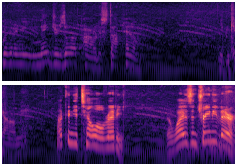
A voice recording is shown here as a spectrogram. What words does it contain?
We're gonna need major Zord power to stop him. You can count on me. How can you tell already? And why isn't Trini there?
